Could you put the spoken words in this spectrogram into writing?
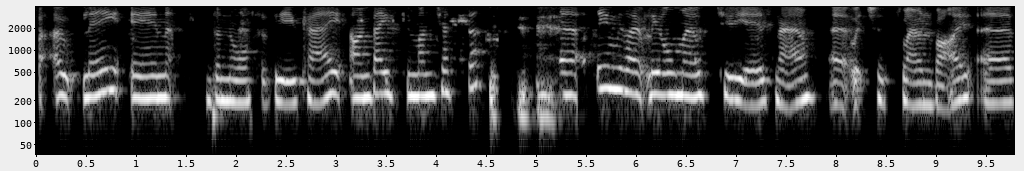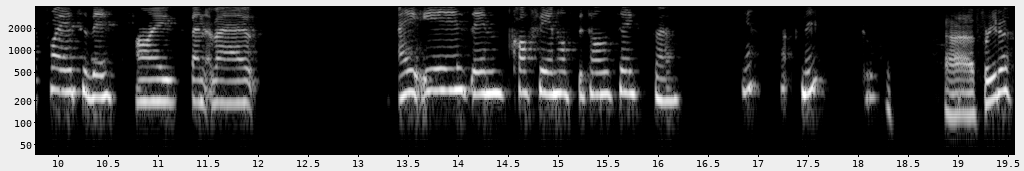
for Oatly in the north of the UK. I'm based in Manchester. Uh, I've been with Oatly almost two years now, uh, which has flown by. Uh, prior to this, I've spent about eight years in coffee and hospitality. So, yeah, that's me. Cool. Uh, Frida?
